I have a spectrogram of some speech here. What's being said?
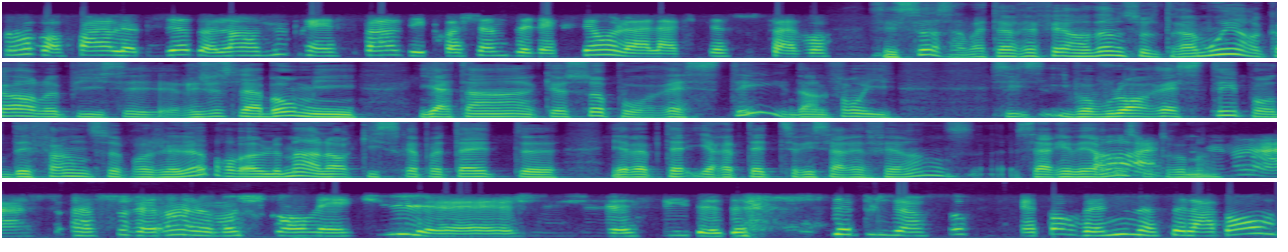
ça, va faire l'objet de l'enjeu principal des prochaines élections là, à la vitesse où ça va. C'est ça, ça va être un référendum sur le tramway encore. Là, puis c'est Régis Labaume, il, il attend que ça pour rester. Dans le fond, il, il va vouloir rester pour défendre ce projet-là, probablement, alors qu'il serait peut-être, euh, il avait peut-être, il aurait peut-être tiré sa référence, sa révérence ah, autrement. Assurément, moi, je suis convaincue. Euh, je, de, de, de plusieurs sources pas revenu, M. Labombe.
